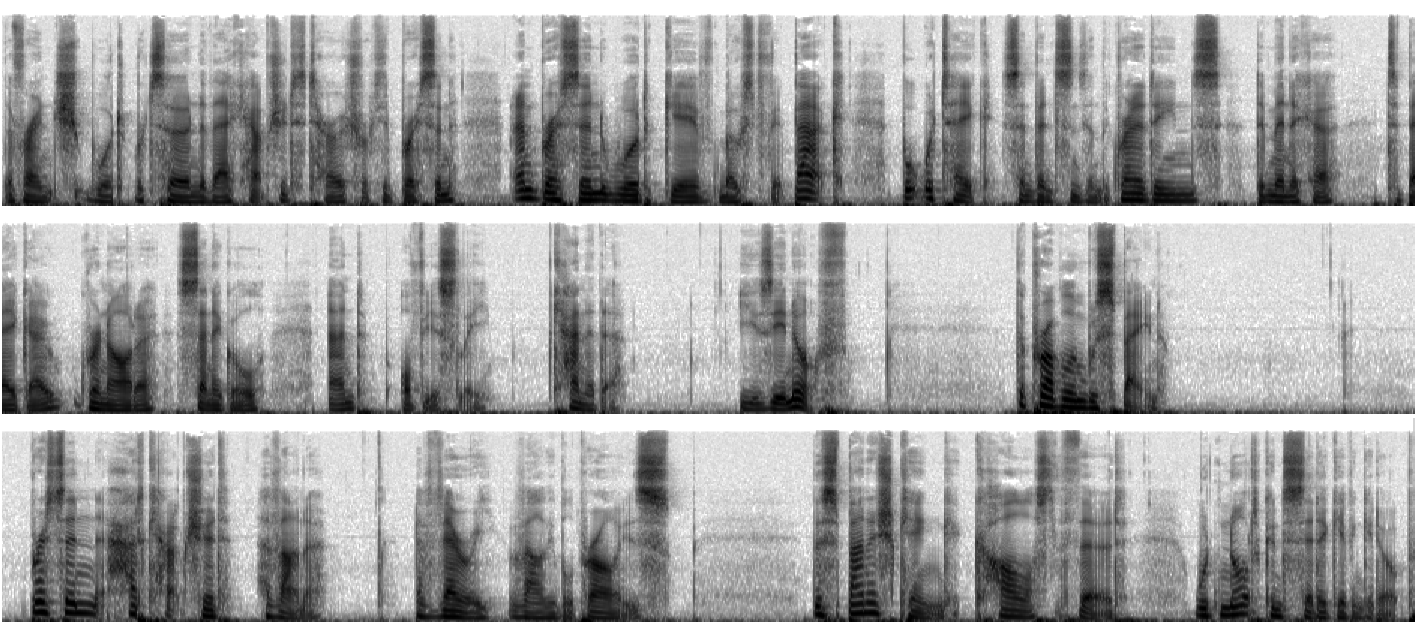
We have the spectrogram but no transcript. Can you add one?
the French would return their captured territory to Britain, and Britain would give most of it back, but would take St. Vincent and the Grenadines, Dominica, Tobago, Grenada, Senegal, and, obviously, Canada. Easy enough. The problem was Spain. Britain had captured Havana, a very valuable prize. The Spanish king, Carlos III, would not consider giving it up,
